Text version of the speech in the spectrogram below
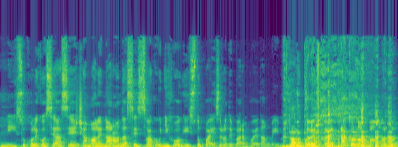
nisu, koliko se ja sjećam, ali naravno da se iz svakog njihovog istupa izrodi barem po jedan mim. Da, da, pa to, je, to- je tako normalno.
